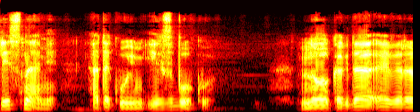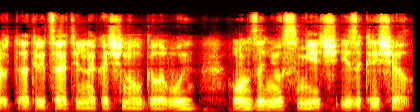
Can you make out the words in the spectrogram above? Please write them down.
пошли с нами, атакуем их сбоку». Но когда Эверард отрицательно качнул головой, он занес меч и закричал.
